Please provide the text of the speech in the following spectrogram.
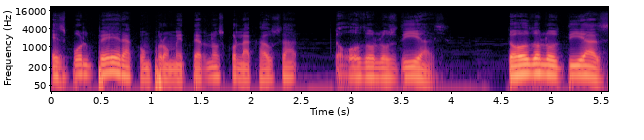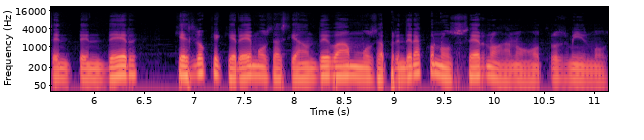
es volver a comprometernos con la causa todos los días. Todos los días entender qué es lo que queremos, hacia dónde vamos, aprender a conocernos a nosotros mismos.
